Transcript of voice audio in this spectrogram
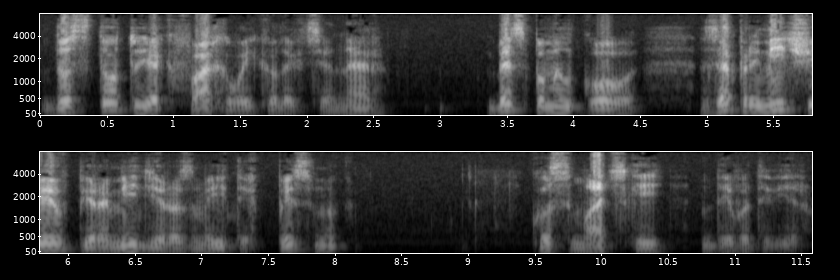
достоту як фаховий колекціонер, безпомилково запримічує в піраміді розмитих писанок космацький дивотвір.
